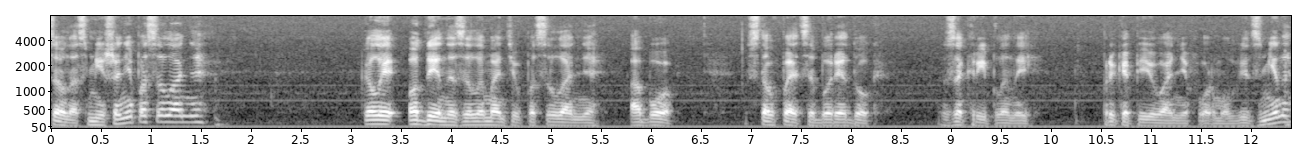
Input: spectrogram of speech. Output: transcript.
Це у нас мішані посилання. Коли один із елементів посилання або стовпець або рядок закріплений при копіюванні формул від зміни.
